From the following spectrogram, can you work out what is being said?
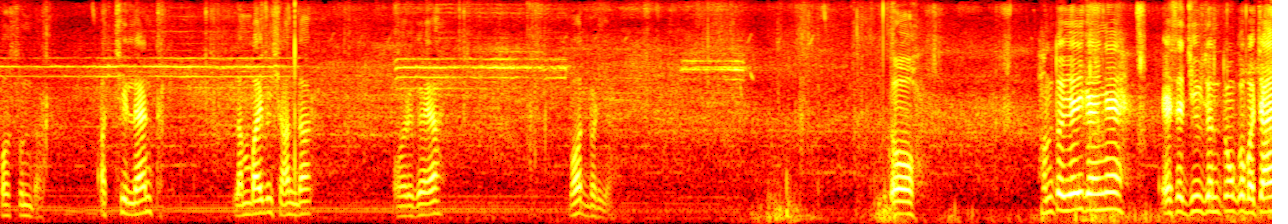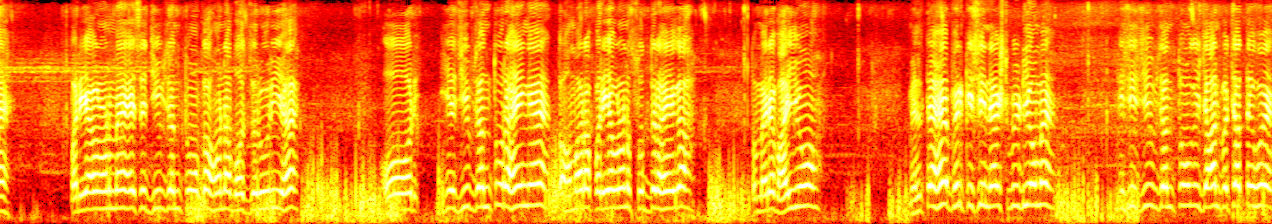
बहुत सुंदर, अच्छी लेंथ लंबाई भी शानदार, और गया। बहुत बढ़िया। तो हम तो यही कहेंगे, ऐसे जीव जंतुओं को बचाएँ। पर्यावरण में ऐसे जीव जंतुओं का होना बहुत ज़रूरी है। और ये जीव जंतु रहेंगे तो हमारा पर्यावरण शुद्ध रहेगा। तो मेरे भाइयों, मिलते हैं फिर किसी नेक्स्ट वीडियो में। किसी जीव जंतुओं की जान बचाते हुए,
